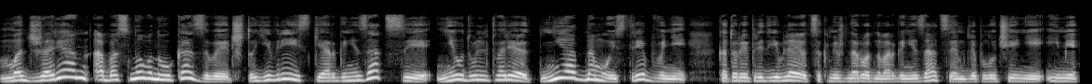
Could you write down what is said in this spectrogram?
Маджарян обоснованно указывает, что еврейские организации не удовлетворяют ни одному из требований, которые предъявляются к международным организациям для получения ими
